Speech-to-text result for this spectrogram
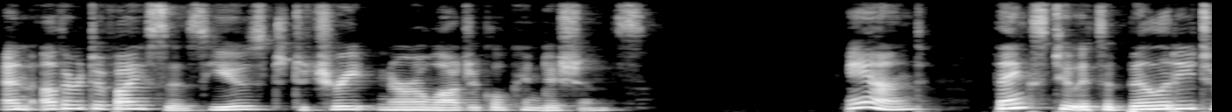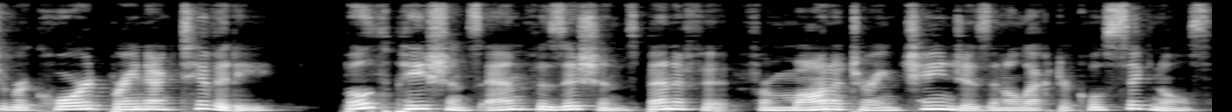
and other devices used to treat neurological conditions. And, thanks to its ability to record brain activity, both patients and physicians benefit from monitoring changes in electrical signals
